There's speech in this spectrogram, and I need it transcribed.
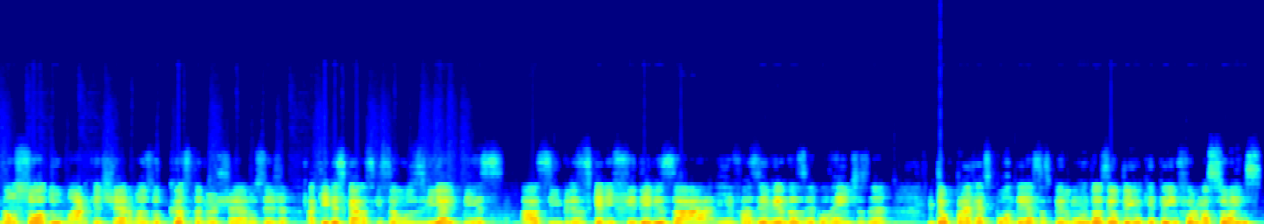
não só do market share, mas do customer share, ou seja, aqueles caras que são os VIPs, as empresas querem fidelizar e fazer vendas recorrentes, né? Então, para responder essas perguntas, eu tenho que ter informações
